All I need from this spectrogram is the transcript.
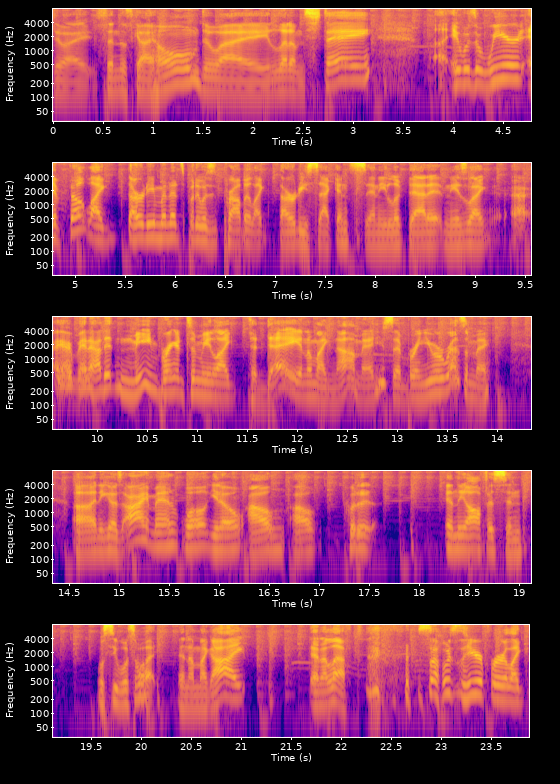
do I send this guy home? Do I let him stay? Uh, it was a weird. It felt like 30 minutes, but it was probably like 30 seconds. And he looked at it and he's like, hey, "Man, I didn't mean bring it to me like today." And I'm like, "Nah, man, you said bring you a resume." Uh, and he goes, "All right, man. Well, you know, I'll I'll put it in the office and we'll see what's what." And I'm like, "All right," and I left. so I was here for like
